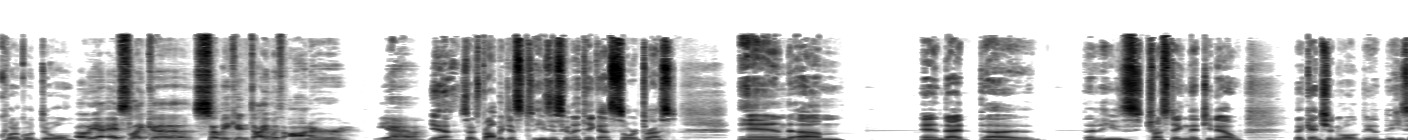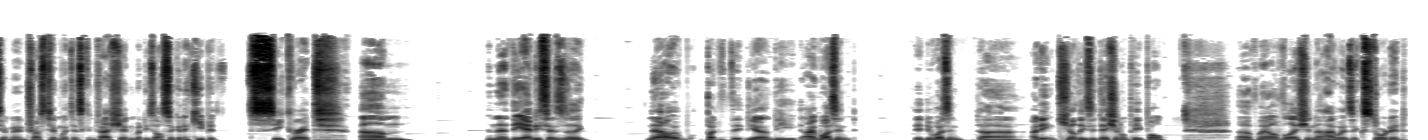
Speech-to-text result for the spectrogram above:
quote unquote duel. Oh yeah, it's like uh, so he can die with honor. Yeah, Yeah. So it's probably just he's just gonna take a sword thrust, and um, and that uh, that he's trusting that you know that Genshin will, you know, he's going to entrust him with his confession, but he's also going to keep it secret. Um, and then at the end, he says, like, no, but the, you know, the I wasn't. It wasn't. Uh, I didn't kill these additional people of my own volition. I was extorted,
